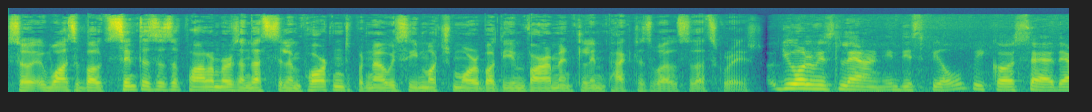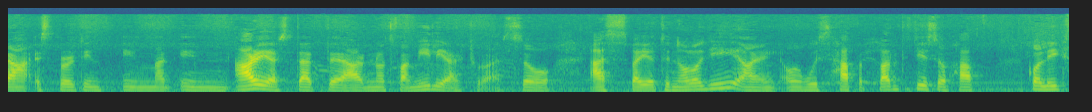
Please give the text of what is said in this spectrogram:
So it was about synthesis of polymers, and that's still important, but now we see much more about the environmental impact as well, so that's great. You always learn in this field because uh, they are experts in, in, in, areas that are not familiar to us. So as biotechnology, I always have advantages of have colleagues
